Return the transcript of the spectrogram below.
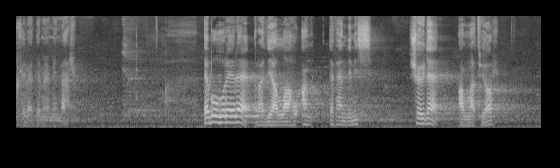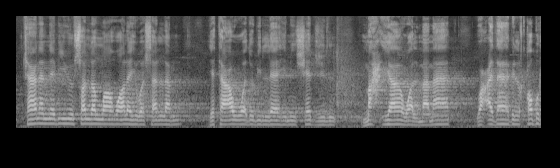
kıymetli müminler. Ebu Hureyre radıyallahu an Efendimiz şöyle anlatıyor. Kânen nebiyyü sallallahu aleyhi ve sellem yeteavvedu billahi min şerril mahya vel memat ve azabil kabr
